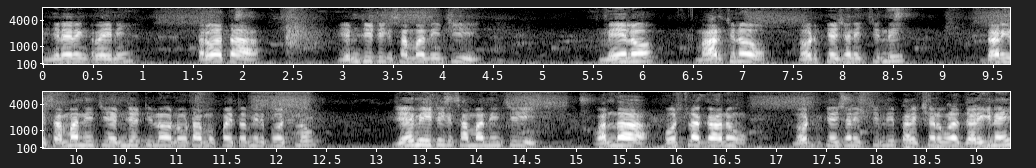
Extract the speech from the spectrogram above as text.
engineering training తర్వాత ఎంజీటీకి సంబంధించి మేలో మార్చిలో నోటిఫికేషన్ ఇచ్చింది. దానికి సంబంధించి ఎంజీటీలో నూట ముప్పై తొమ్మిది పోస్టులు జేమీటీకి సంబంధించి వంద పోస్టులకు గాను నోటిఫికేషన్ ఇచ్చింది. పరీక్షలు కూడా జరిగినాయి.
